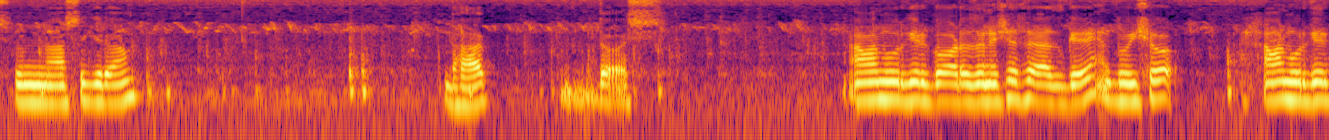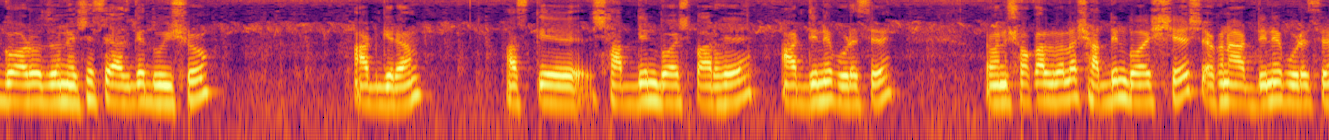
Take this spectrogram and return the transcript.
শূন্য আশি গ্রাম ভাগ দশ। আমার মুরগির গড় ওজন এসেছে আজকে দুইশো, আমার মুরগির গড় ওজন এসেছে আজকে দুইশো। আট গ্রাম। আজকে সাত দিন বয়স পার হয়ে আট দিনে পড়েছে। মানে সকালবেলা সাত দিন বয়স শেষ, এখন আট দিনে পড়েছে।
